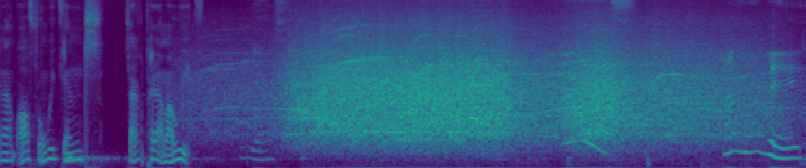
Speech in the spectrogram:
and I'm off on weekends, so I can plan out my week. Yes. I love it.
